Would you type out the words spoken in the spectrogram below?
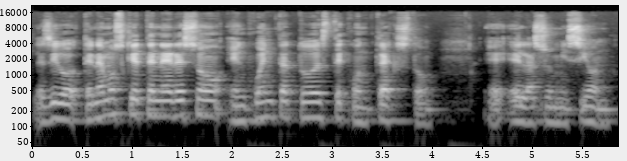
Les digo, tenemos que tener eso en cuenta todo este contexto, eh, en la sumisión.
